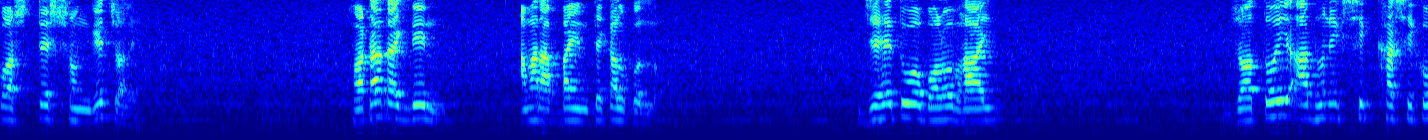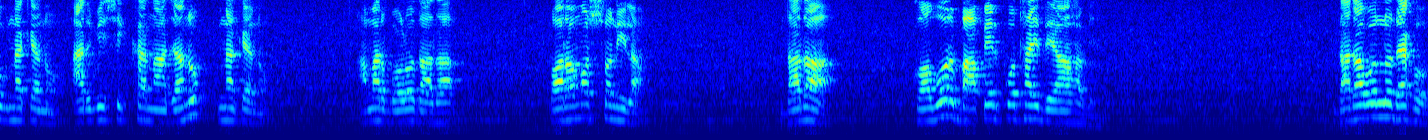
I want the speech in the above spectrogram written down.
কষ্টের সঙ্গে চলে। হঠাৎ একদিন আমার আব্বা ইন্তেকাল করল। যেহেতু ও বড় ভাই, যতই আধুনিক শিক্ষা শিখুক না কেন, আরবি শিক্ষা না জানুক না কেন, আমার বড় দাদা পরামর্শ নিলাম। দাদা, কবর বাপের কোথায় দেয়া হবে? দাদা বলল, দেখো,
